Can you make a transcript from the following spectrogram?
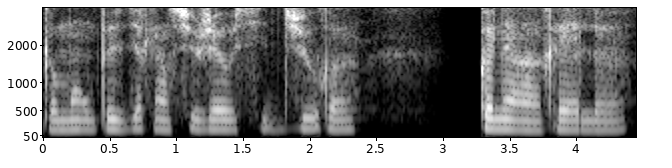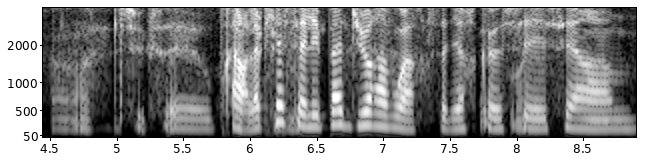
comment on peut se dire qu'un sujet aussi dur euh, connaît un réel, euh, un réel succès auprès Alors, la pièce, elle n'est pas dure à voir. C'est-à-dire que c'est un.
